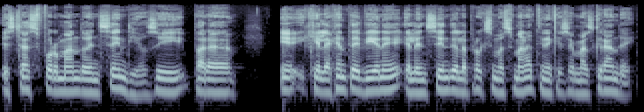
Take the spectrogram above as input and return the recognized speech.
estás formando incendios y para eh, que la gente viene, el incendio la próxima semana tiene que ser más grande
